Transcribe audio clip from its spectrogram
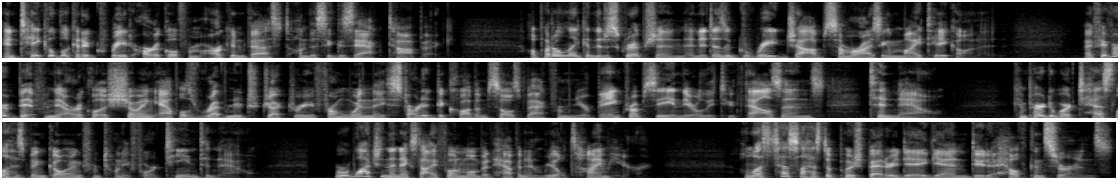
and take a look at a great article from ARK Invest on this exact topic. I'll put a link in the description, and it does a great job summarizing my take on it. My favorite bit from the article is showing Apple's revenue trajectory from when they started to claw themselves back from near bankruptcy in the early 2000s to now, compared to where Tesla has been going from 2014 to now. We're watching the next iPhone moment happen in real time here. Unless Tesla has to push battery day again due to health concerns,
